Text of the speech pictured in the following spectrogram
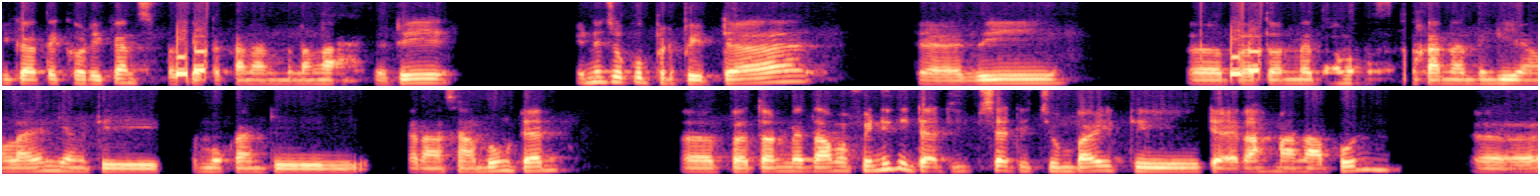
dikategorikan sebagai tekanan menengah. Jadi ini cukup berbeda dari uh, batuan metamorf tekanan tinggi yang lain yang ditemukan di karang sambung dan uh, batuan metamorf ini tidak bisa dijumpai di daerah mana pun uh,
